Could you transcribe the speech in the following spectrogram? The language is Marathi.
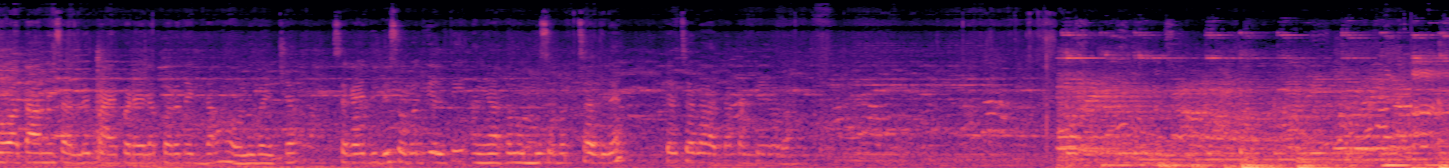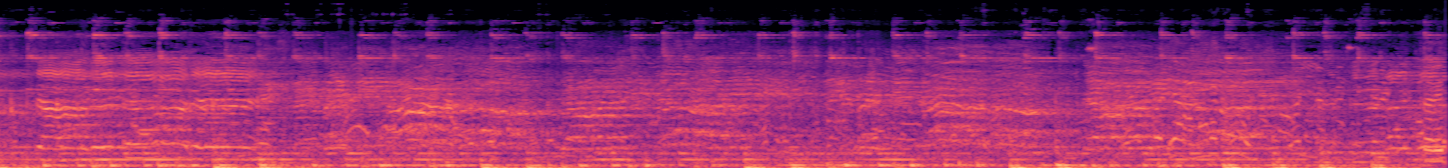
तो आता आम्ही चाललोय पाय पडायला परत एकदा हवलूबाईच्या सगळ्या दिदीसोबत गेलती आणि आता मम्मीसोबत चालले तर चला आता कंटिन्यू राहा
